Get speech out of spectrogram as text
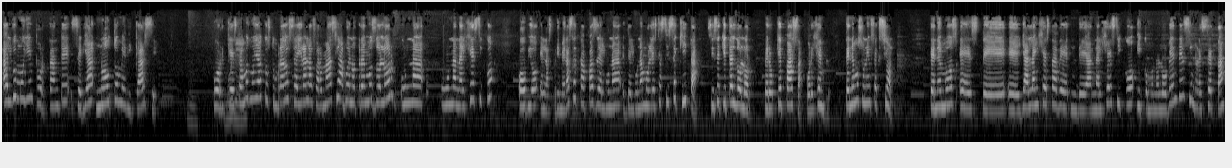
algo muy importante sería no automedicarse. Mm porque estamos muy acostumbrados a ir a la farmacia, bueno, traemos dolor, una, un analgésico, obvio, en las primeras etapas de alguna, de alguna molestia sí se quita, sí se quita el dolor, pero ¿qué pasa? Por ejemplo, tenemos una infección, tenemos este, eh, ya la ingesta de, de, analgésico y como nos lo venden sin receta,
